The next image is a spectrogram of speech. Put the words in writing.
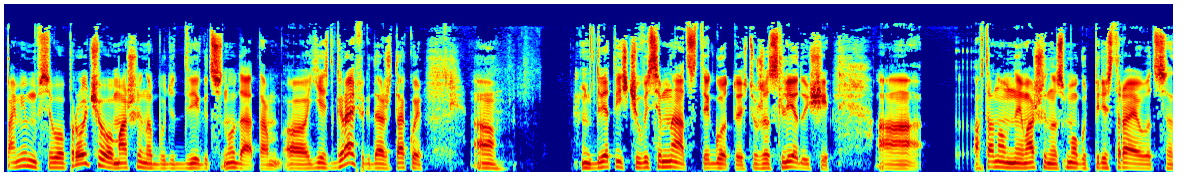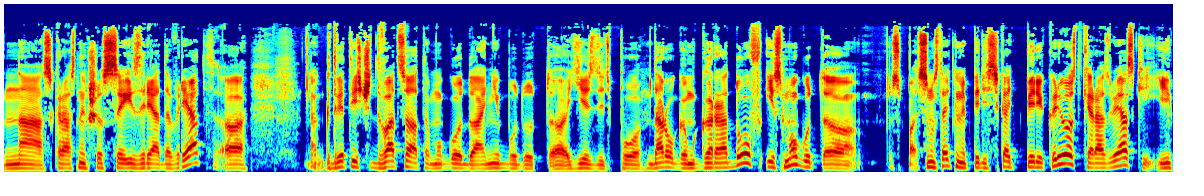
помимо всего прочего, машина будет двигаться. Ну да, там э, есть график даже такой. 2018 а, год, то есть уже следующий, а, автономные машины смогут перестраиваться на скоростных шоссе из ряда в ряд. А, к 2020 году они будут ездить по дорогам городов и смогут самостоятельно пересекать перекрестки, развязки, и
